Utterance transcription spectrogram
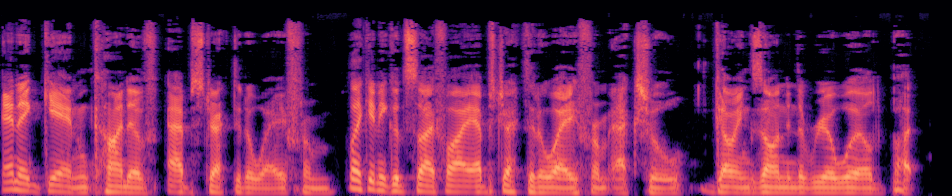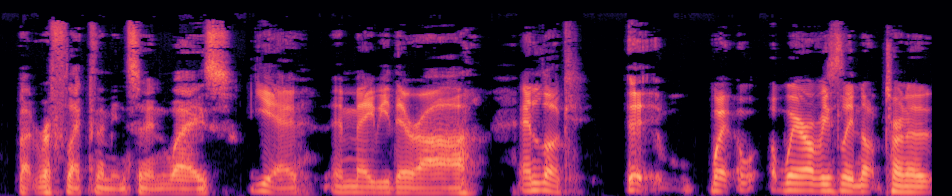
And again, kind of abstracted away from, like any good sci-fi, abstracted away from actual goings on in the real world, but, but reflect them in certain ways. Yeah. And maybe there are, and look, uh, we're, we're obviously not trying to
